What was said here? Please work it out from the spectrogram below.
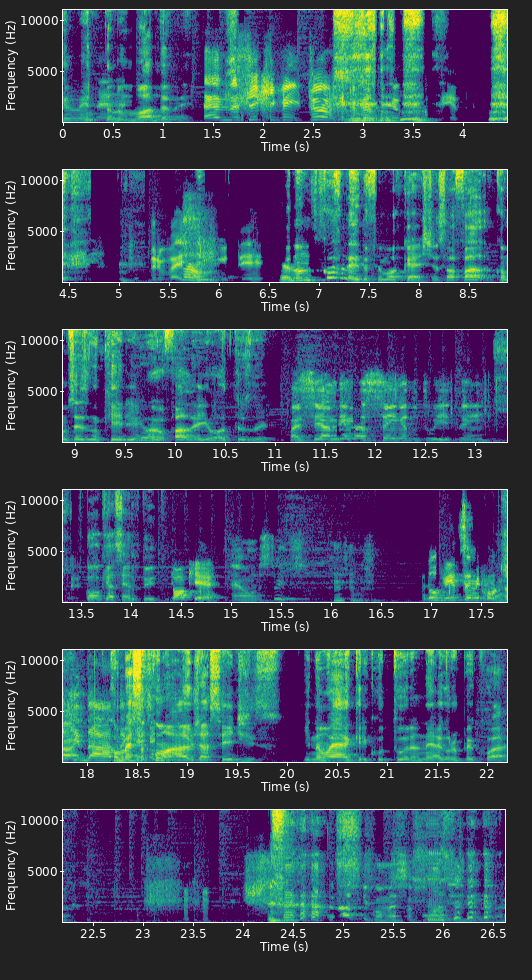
Inventando É. moda, velho. É você que inventou? Pedro vai Não. se fuder. Eu não discordei do Filmocast, eu só falo. Como vocês não queriam, eu falei outros, velho. Vai ser a mesma senha do Twitter, hein? Qual que é a senha do Twitter? Qual que é? É um dos tweets. Duvido você me contar. Que data? Começa que- com A, eu já sei disso. E não é agricultura nem agropecuária. Será que começa com a galera?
